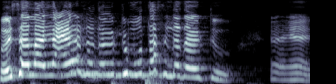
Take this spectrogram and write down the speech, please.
হয়েছে আয় না দাও একটু মোতাসিনটা দাও একটু হ্যাঁ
